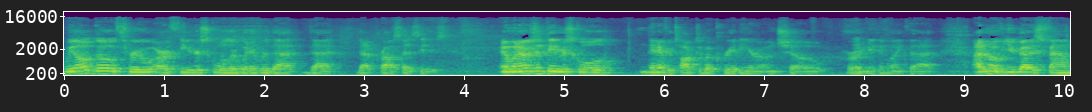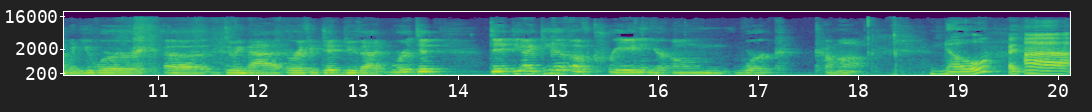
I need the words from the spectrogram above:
we all go through our theater school or whatever that that that process is. And when I was in theater school, they never talked about creating your own show or anything like that. I don't know if you guys found when you were uh, doing that, or if you did do that, where did did the idea of creating your own work come up? no. I- uh,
